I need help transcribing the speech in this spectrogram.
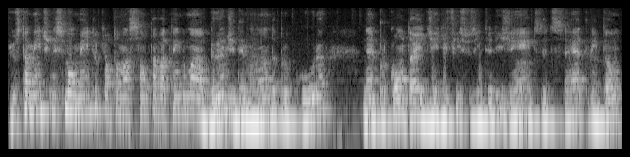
justamente nesse momento que a automação estava tendo uma grande demanda, procura, né, por conta aí de edifícios inteligentes, etc. Então,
